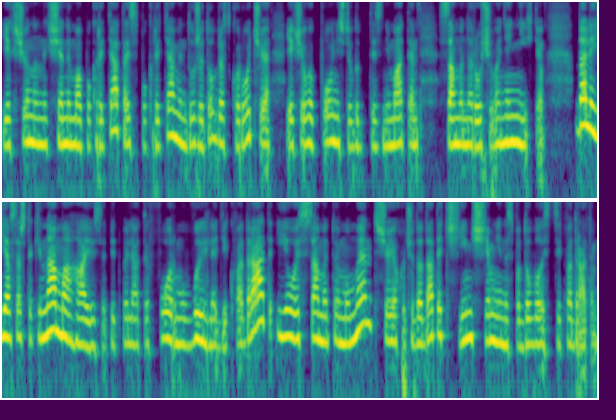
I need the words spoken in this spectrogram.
якщо на них ще нема покриття, та й з покриттям він дуже добре скорочує, якщо ви повністю будете знімати саме нарощування нігтів. Далі я все ж таки намагаюся підпиляти форму вигляд вигляді квадрат, і ось саме той момент, що я хочу додати, чим ще мені не сподобались ці квадрати.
